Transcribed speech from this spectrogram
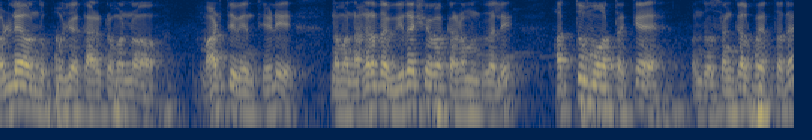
ಒಳ್ಳೆಯ ಒಂದು ಪೂಜೆ ಕಾರ್ಯಕ್ರಮವನ್ನು ಮಾಡ್ತೀವಿ ಅಂಥೇಳಿ ನಮ್ಮ ನಗರದ ವೀರಶೈವ ಕರ್ಣಮಂದಿರದಲ್ಲಿ ಹತ್ತು ಮೂವತ್ತಕ್ಕೆ ಒಂದು ಸಂಕಲ್ಪ ಇರ್ತದೆ.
